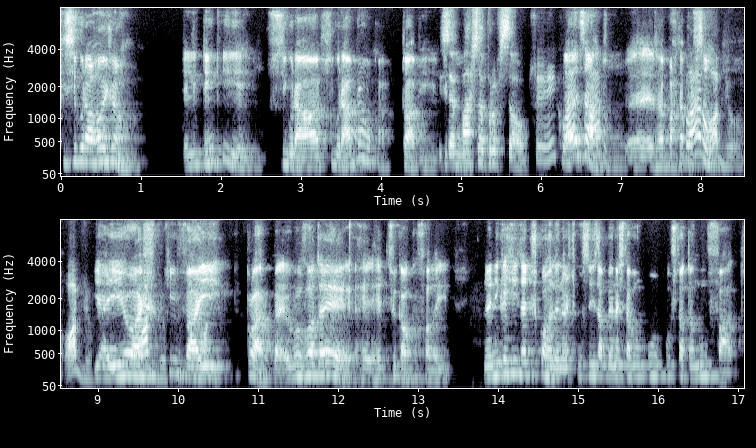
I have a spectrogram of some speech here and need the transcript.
que segurar o rojão ele tem que segurar, segurar a bronca, sabe? Isso é tipo, é parte da profissão. Sim, claro. É, exato. Claro. É, é parte da claro, profissão. óbvio, óbvio. E aí eu óbvio, acho que vai. Óbvio. Claro, eu vou até retificar o que eu falei. Não é nem que a gente está discordando, acho que vocês apenas estavam constatando um fato.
